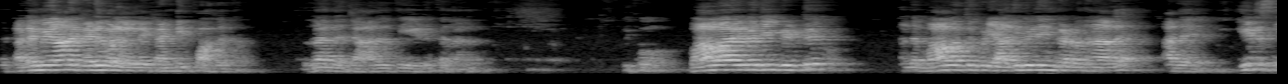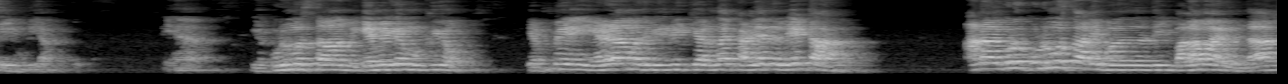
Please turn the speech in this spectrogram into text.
கடுமையான கெடுபலன்களை கண்டிப்பாக தரும். இதுதான் இந்த ஜாதகத்தை எடுத்த நான் இப்போ பாவாதிபதியும் கெட்டு அந்த பாவத்துக்குரிய அதிபதிங்கிறதுனால அதை ஈடு செய்ய முடியாமல் இங்க குடும்பஸ்தானம் மிக மிக முக்கியம். எப்பவுமே ஏழாம் அதிபதி வீக்கா இருந்தால் கல்யாணம் லேட் ஆகும். ஆனால் கூட குடும்பஸ்தானை பலமா இருந்தால்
